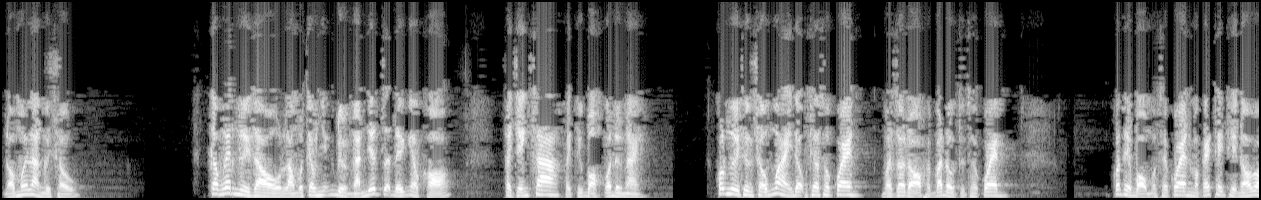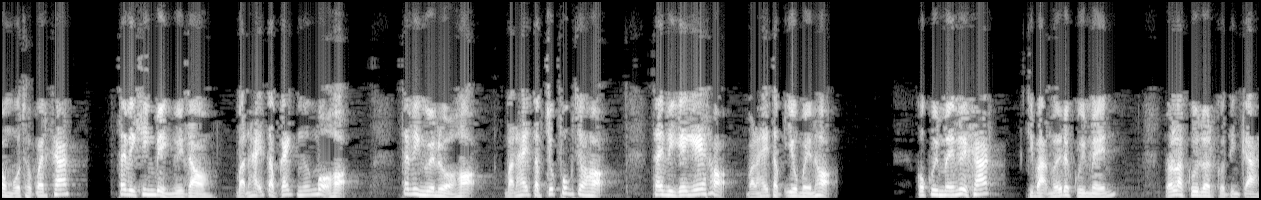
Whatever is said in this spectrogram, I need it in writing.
đó mới là người xấu. Căm ghét người giàu là một trong những đường ngắn nhất dẫn đến nghèo khó. Phải tránh xa, phải từ bỏ con đường này. Con người thường sống và hành động theo thói quen và do đó phải bắt đầu từ thói quen. Có thể bỏ một thói quen bằng cách thay thế nó bằng một thói quen khác. Thay vì khinh bỉ người giàu, bạn hãy tập cách ngưỡng mộ họ. Thay vì nguyền rủa họ, bạn hãy tập chúc phúc cho họ. Thay vì ghen ghét họ, bạn hãy tập yêu mến họ. Có quý mến người khác thì bạn mới được quý mến. Đó là quy luật của tình cảm.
